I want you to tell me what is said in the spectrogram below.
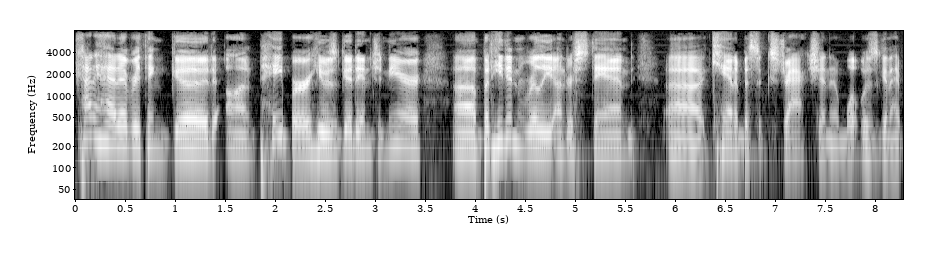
kind of had everything good on paper. He was a good engineer, uh, but he didn't really understand uh, cannabis extraction and what was going to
